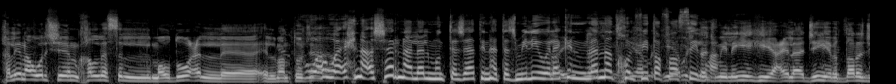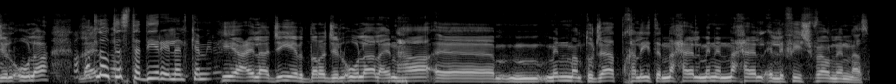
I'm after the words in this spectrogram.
خلينا أول شيء نخلص الموضوع ال- المنتوجات هو هو إحنا أشرنا للمنتجات إنها تجميلية ولكن طيب، لن ندخل هي- في هي تفاصيلها. تجميلية هي علاجية بالدرجة الأولى. فقط لو تستدير إلى الكاميرا. هي علاجية بالدرجة الأولى لأنها آه، من منتجات خليه النحل من النحل اللي فيه شفاء للناس.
